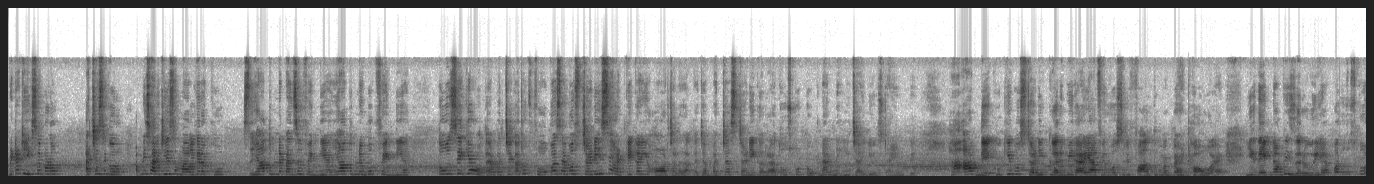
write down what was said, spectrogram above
बेटा ठीक से पढ़ो, अच्छे से करो, अपनी सारी चीज़ें संभाल के रखो, यहाँ तुमने पेंसिल फेंक दिया, यहाँ तुमने बुक फेंक दिया। तो उससे क्या होता है, बच्चे का जो फोकस है, वो स्टडी से हटके कहीं और चला जाता है। जब बच्चा स्टडी कर रहा है तो उसको टोकना नहीं चाहिए उस टाइम पे। हाँ आप देखो कि वो स्टडी कर भी रहा है या फिर वो सिर्फ़ फालतू में बैठा हुआ है, ये देखना भी ज़रूरी है, पर उसको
